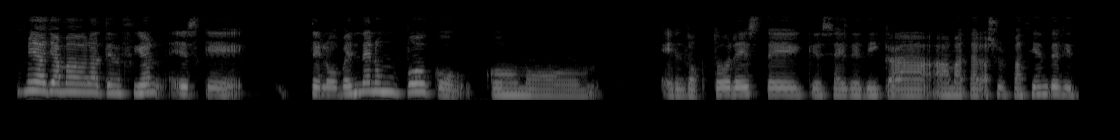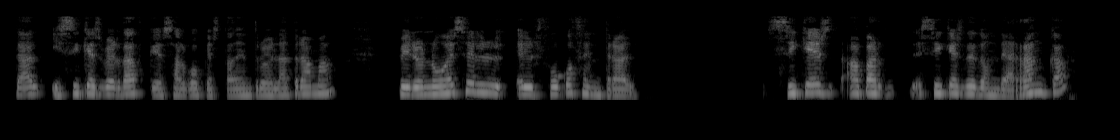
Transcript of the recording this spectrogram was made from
me ha llamado la atención es que te lo venden un poco como el doctor este que se dedica a matar a sus pacientes y tal, y sí que es verdad que es algo que está dentro de la trama, pero no es el, foco central. Sí que es sí que es de donde arranca,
